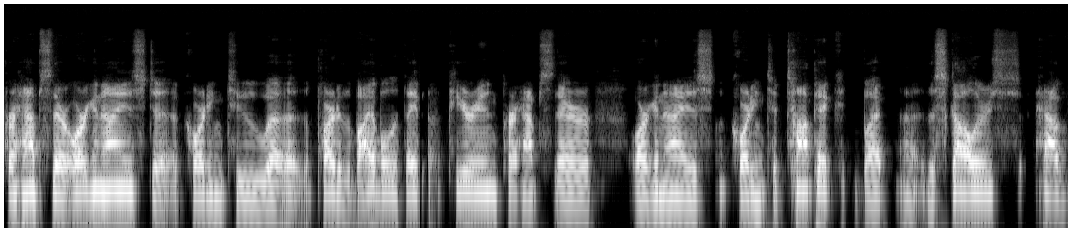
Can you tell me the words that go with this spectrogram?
Perhaps they're organized uh, according to uh, the part of the Bible that they appear in. Perhaps they're organized according to topic, but uh, the scholars have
